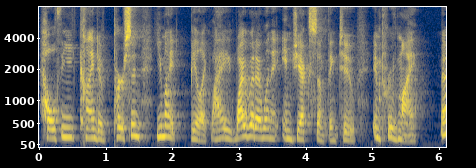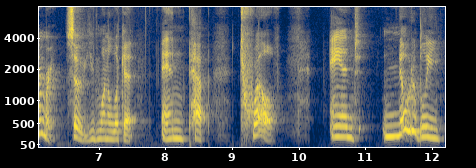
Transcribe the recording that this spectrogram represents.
healthy kind of person, you might be like, why, why would I want to inject something to improve my memory? So you'd want to look at NPEP 12. And notably,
